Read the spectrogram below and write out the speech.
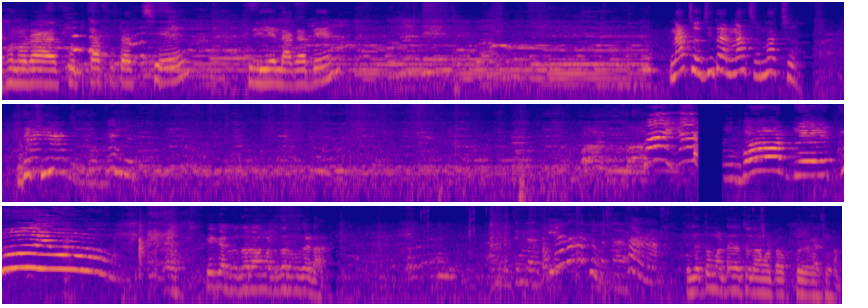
এখন ওরা ফুটকা ফুটাচ্ছে। ফুলিয়ে লাগাবে। নাচো জিদান নাচো নাচো। দেখি। কে কাটবো? ধরো আমারটা ধরবো কাটা। তাহলে তোমারটা চলো আমারটা অফ করে রাখলাম।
